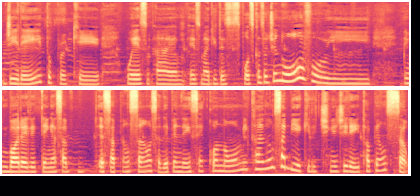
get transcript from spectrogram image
direito, porque o ex-marido, ex ex-esposa casou de novo e embora ele tenha essa, essa pensão, essa dependência econômica, não sabia que ele tinha direito à pensão.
